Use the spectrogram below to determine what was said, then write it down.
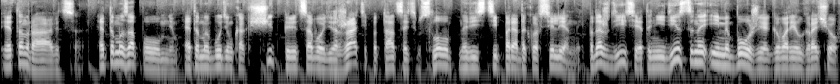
это нравится. Это мы запомним. Это мы будем как щит перед собой держать и пытаться этим словом навести порядок во Вселенной. Подождите, это не единственное имя Божье, говорил Грачев.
